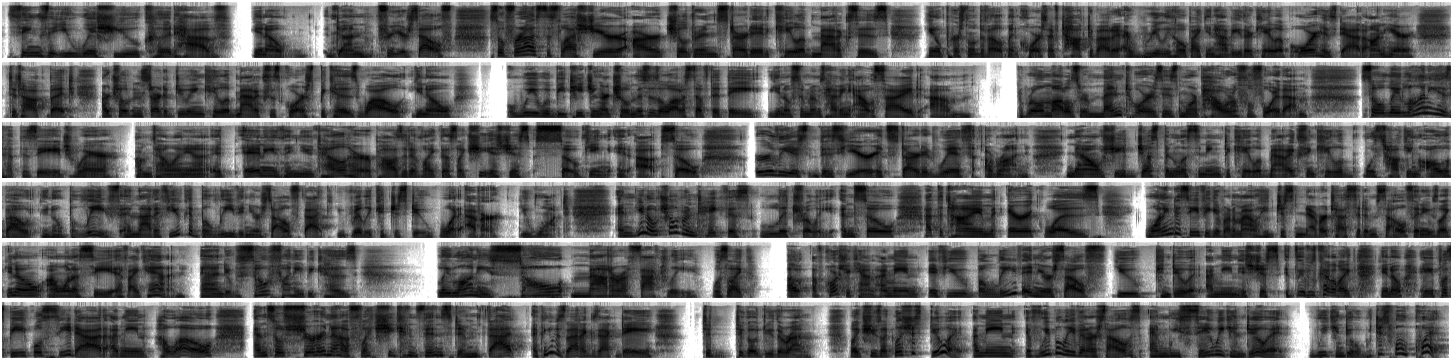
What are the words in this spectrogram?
things that you wish you could have you know, done for yourself. So for us this last year, our children started Caleb Maddix's, you know, personal development course. I've talked about it. I really hope I can have either Caleb or his dad on here to talk, but our children started doing Caleb Maddix's course because while, you know, we would be teaching our children, this is a lot of stuff that they, you know, sometimes having outside um, role models or mentors is more powerful for them. So Leilani is at this age where I'm telling you, it, anything you tell her positive like this, like she is just soaking it up. So earliest this year, it started with a run. Now, she had just been listening to Caleb Maddix, and Caleb was talking all about, you know, belief and that if you could believe in yourself, that you really could just do whatever you want. And, you know, children take this literally. And so at the time, Eric was wanting to see if he could run a mile. He just never tested himself. And he was like, you know, I want to see if I can. And it was so funny because Leilani so matter of factly was like, Of course you can. I mean, if you believe in yourself, you can do it. I mean, it's just, it, it was kind of like, you know, A plus B equals C, dad. I mean, hello. And so, sure enough, like she convinced him that, I think it was that exact day to, to go do the run. Like she was like, let's just do it. I mean, if we believe in ourselves and we say we can do it, we can do it. We just won't quit.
